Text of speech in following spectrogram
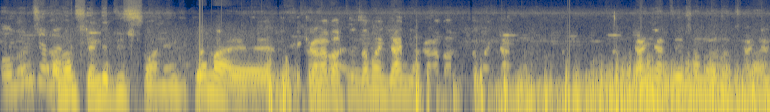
olunca bak. Tamam sende düz şu an gözüküyor ama e, ekrana baktığın zaman yan yan. Yan yatıyor sana da. Yan yan.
